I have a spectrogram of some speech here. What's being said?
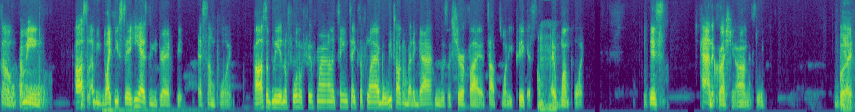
So I mean, possibly. I mean, like you said, he has to be drafted at some point. Possibly in the fourth or fifth round, a team takes a flyer. But we're talking about a guy who was a surefire top twenty pick at some Mhm. at one point. It's kind of crushing, honestly. But Unbelievable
